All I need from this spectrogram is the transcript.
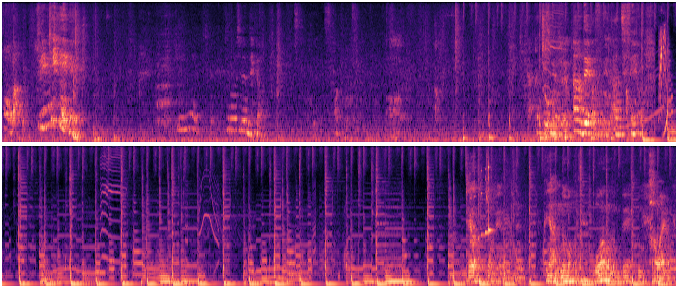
어, 마, 주임님! 주임님, 들어오시면 돼요. 저거 맞아요? 아, 네, 맞습니다. 앉으세요. 제가 걱정되는 거는 그냥 안 넘어가세요. 뭐 하는 건데 다 와요.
